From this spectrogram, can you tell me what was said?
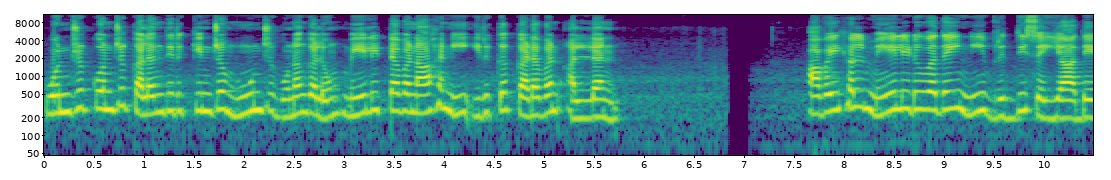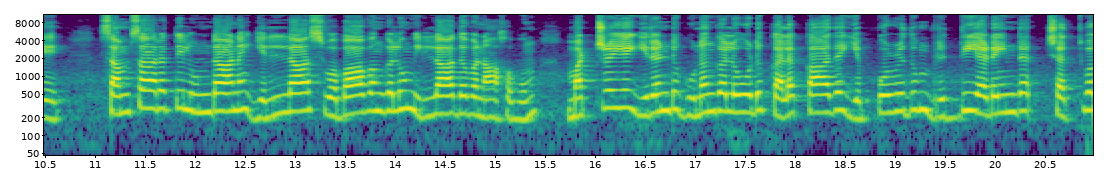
ஒன்றுக்கொன்று கலந்திருக்கின்ற மூன்று குணங்களும் மேலிட்டவனாக நீ இருக்க கடவன் அல்லன். அவைகள் மேலிடுவதை நீ விருத்தி செய்யாதே. சம்சாரத்தில் உண்டான எல்லா ஸ்வபாவங்களும் இல்லாதவனாகவும் மற்றைய இரண்டு குணங்களோடு கலக்காத எப்பொழுதும் விருத்தியடைந்த சத்துவ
